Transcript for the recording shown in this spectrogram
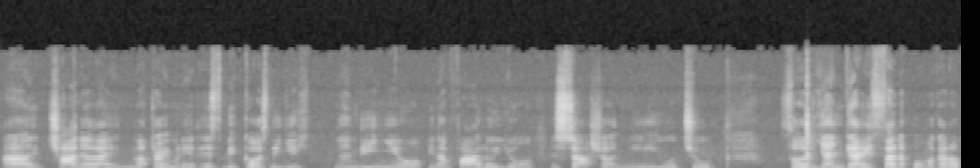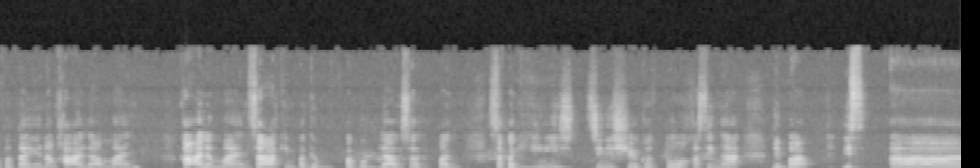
uh, channel ay na-terminate is because hindi nyo, hindi nyo pina-follow yung instruction ni YouTube. So, yan guys, sana po magkaroon po tayo ng kaalaman kaalaman sa aking pag pag-vlog sa pag sa pagiging sinishare ko to kasi nga 'di ba is uh,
